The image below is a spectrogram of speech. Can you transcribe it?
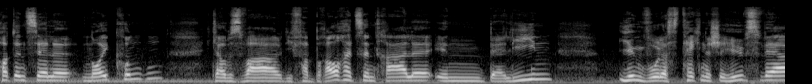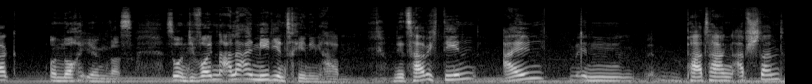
potenzielle Neukunden. Ich glaube, es war die Verbraucherzentrale in Berlin, irgendwo das technische Hilfswerk und noch irgendwas. So, und die wollten alle ein Medientraining haben. Und jetzt habe ich denen allen in ein paar Tagen Abstand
